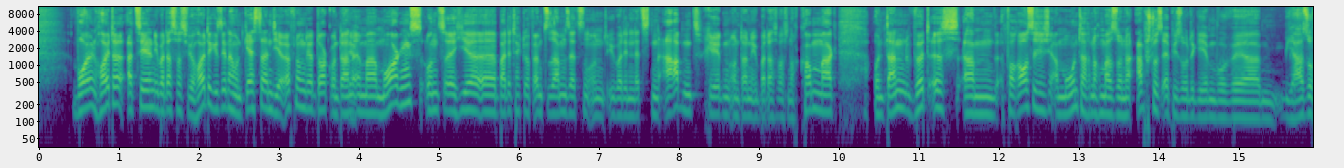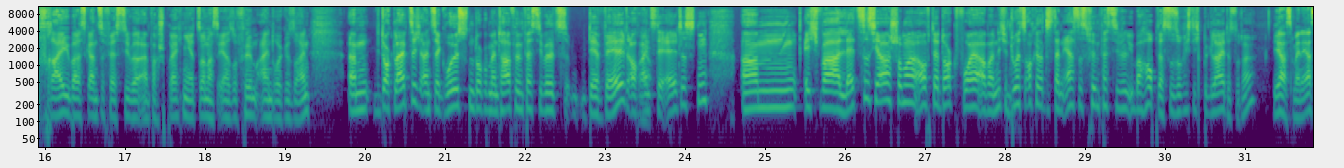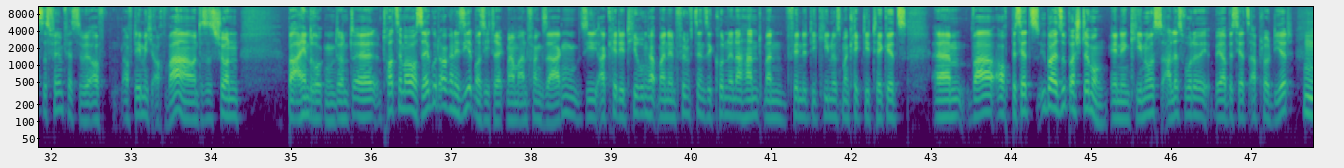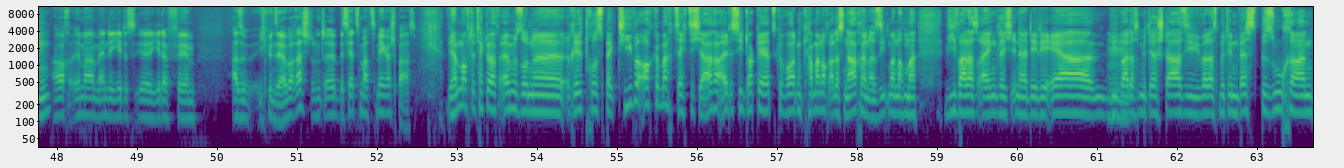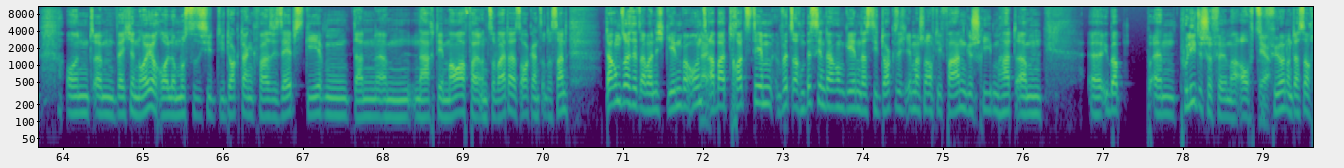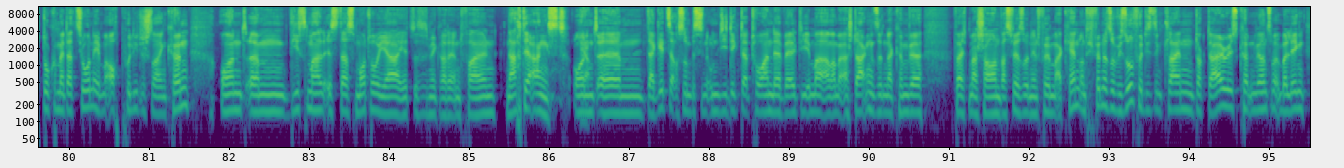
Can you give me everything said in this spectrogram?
wollen heute erzählen über das, was wir heute gesehen haben und gestern die Eröffnung der Doc und dann ja. immer morgens uns äh, hier äh, bei Detective FM zusammensetzen und über den letzten Abend reden und dann über das, was noch kommen mag. Und dann wird es ähm, voraussichtlich am Montag nochmal so eine Abschlussepisode geben, wo wir ja so frei über das ganze Festival einfach sprechen. Jetzt sollen das eher so Filmeindrücke sein. Ähm, die Doc Leipzig, eines der größten Dokumentarfilmfestivals der Welt, auch ja. eins der ältesten. Ähm, ich war letztes Jahr schon mal auf der Doc, vorher aber nicht. Und du hast auch gesagt, das ist dein erstes Filmfestival überhaupt, das du so richtig begleitest, oder? Ja, es ist mein erstes Filmfestival, auf, auf dem ich auch war. Und das ist schon beeindruckend und äh, trotzdem aber auch sehr gut organisiert, muss ich direkt mal am Anfang sagen. Die Akkreditierung hat man in 15 Sekunden in der Hand, man findet die Kinos, man kriegt die Tickets. Ähm, war auch bis jetzt überall super Stimmung in den Kinos. Alles wurde ja bis jetzt applaudiert. Mhm. Auch immer am Ende jedes, äh, jeder Film. Also ich bin sehr überrascht und äh, bis jetzt macht es mega Spaß. Wir haben auf Detector FM so eine Retrospektive auch gemacht. 60 Jahre alt ist die Doc ja jetzt geworden. Kann man noch alles nachhören. Da sieht man nochmal, wie war das eigentlich in der DDR, wie mhm. war das mit der Stasi, wie war das mit den Westbesuchern und ähm, welche neue Rolle musste sich die Doc dann quasi selbst geben, dann ähm, nach dem Mauerfall und so weiter. Das ist auch ganz interessant. Darum soll es jetzt aber nicht gehen bei uns, Nein. aber trotzdem wird es auch ein bisschen darum gehen, dass die Doc sich immer schon auf die Fahnen geschrieben hat, ähm, äh, über ähm, politische Filme aufzuführen ja. und dass auch Dokumentationen eben auch politisch sein können. Und ähm, diesmal ist das Motto, ja, jetzt ist es mir gerade entfallen, nach der Angst. Und ja. ähm, da geht es ja auch so ein bisschen um die Diktatoren der Welt, die immer am, am Erstarken sind. Da können wir vielleicht mal schauen, was wir so in den Filmen erkennen. Und ich finde sowieso für diesen kleinen Doc Diaries könnten wir uns mal überlegen,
